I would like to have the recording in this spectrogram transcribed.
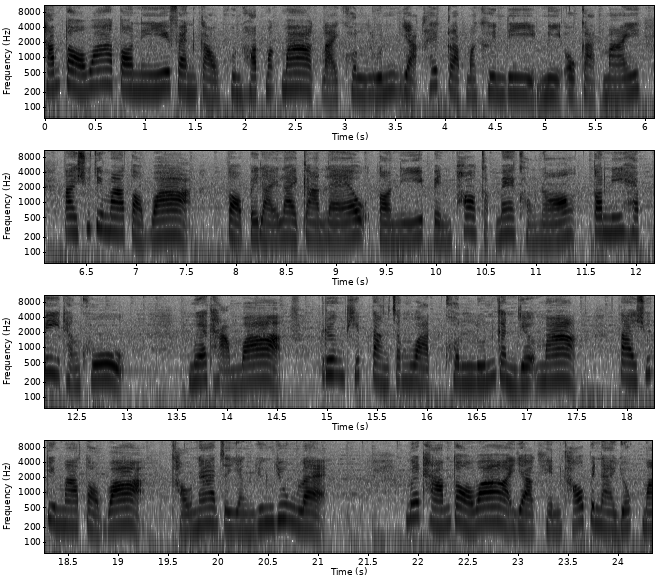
ถามต่อว่าตอนนี้แฟนเก่าคุณฮอตมากๆ หลายคนลุ้นอยากให้กลับมาคืนดี มีโอกาสไหมตายชุติมาตอบว่าตอบไปหลายรายการแล้ว ตอนนี้เป็นพ่อกับแม่ของน้อง ตอนนี้แฮปปี้ทั้งคู่ เมื่อถามว่าเรื่องทริปต่างจังหวัดคนลุ้นกันเยอะมาก ตายชุติมาตอบว่า เขาน่าจะยังยุ่งๆแหละ เมื่อถามต่อว่าอยากเห็นเขาเป็นนายกไหม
